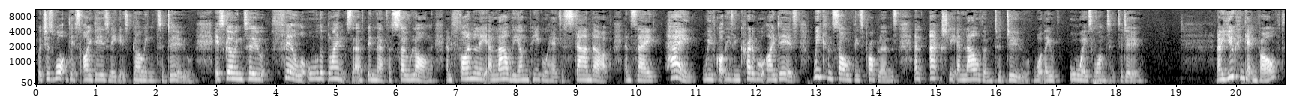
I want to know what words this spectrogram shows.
which is what this Ideas League is going to do. It's going to fill all the blanks that have been there for so long and finally allow the young people here to stand up and say, hey, we've got these incredible ideas, we can solve these problems and actually allow them to do what they've always wanted to do. Now you can get involved,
